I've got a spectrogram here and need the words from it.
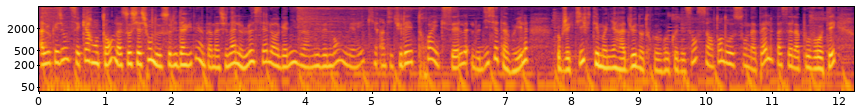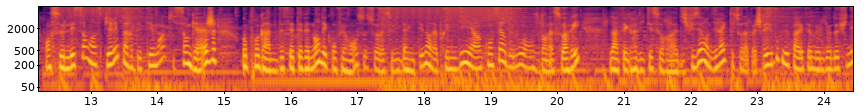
À l'occasion de ses 40 ans, l'association de solidarité internationale Le Cel organise un événement numérique intitulé 3XL le 17 avril. Objectif témoigner à Dieu notre reconnaissance et entendre son appel face à la pauvreté en se laissant inspirer par des témoins qui s'engagent. Au programme de cet événement, des conférences sur la solidarité dans l'après-midi et un concert de louanges dans la soirée. L'intégralité sera diffusée en direct sur la page Facebook de Phare Lyon Dauphiné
